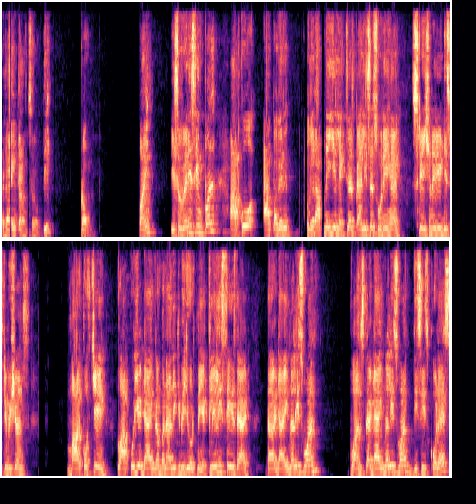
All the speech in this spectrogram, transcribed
right answer of the problem fine it's very simple आपको आप अगर अगर आपने ये लेक्चर पहले से सुने हैं स्टेशनरी डिस्ट्रीब्यूशन मार्क ऑफ़ चेन तो आपको ये डायग्राम बनाने की भी ज़रूरत नहीं है clearly says that the diagonal is one once the diagonal is one this is called as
